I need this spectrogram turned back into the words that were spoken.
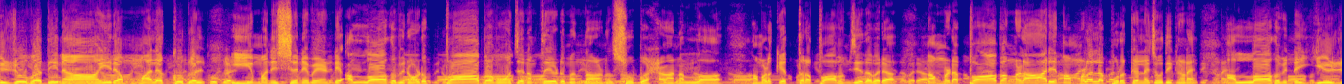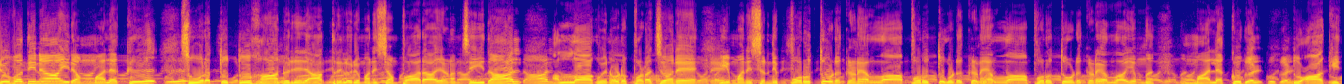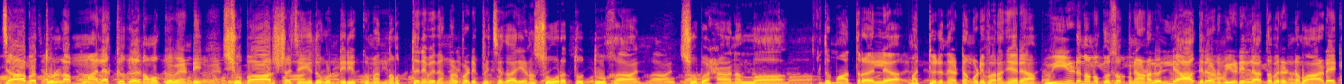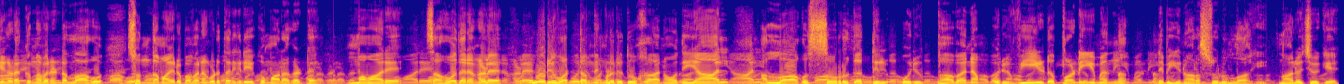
എഴുപതിനായിരം മലക്കുകൾ ഈ മനുഷ്യന് വേണ്ടി അള്ളാഹുവിനോട് പാപമോചനം തേടുമെന്നാണ്. സുബഹാനല്ല. നമ്മൾക്ക് എത്ര പാപം ചെയ്തവരാ. നമ്മുടെ പാപങ്ങൾ ആര് നമ്മളല്ല പുറക്കലിനെ ചോദിക്കണേ. അള്ളാഹുവിന്റെ എഴുപതിനായിരം മലക്ക് സൂറത്തു ദുഹാൻ ഒരു രാത്രിയിൽ ഒരു മനുഷ്യൻ പാരായണം ചെയ്താൽ അള്ളാഹുവിനോട് പടച്ചോനെ ഈ മനുഷ്യൻ നീ പുറത്തു കൊടുക്കണേ അല്ല പുറത്തു കൊടുക്കണേ അല്ല പുറത്തു കൊടുക്കണേ അല്ല എന്ന് മലക്കുകൾ ദുആക്കിജാബത്തുള്ള മലക്കുകൾ നമുക്ക് വേണ്ടി ശുപാർശ ചെയ്തുകൊണ്ടിരിക്കുമെന്ന് മുത്തനവിധങ്ങൾ പഠിപ്പിച്ച കാര്യമാണ് സൂറത്തു ദുഹാൻ. സുബഹാനല്ലാ. ഇത് മാത്രമല്ല മറ്റൊരു നേട്ടം കൂടി പറഞ്ഞുതരാം. വീട് നമുക്ക് സ്വപ്നമാണല്ലോ വലിയ ആഗ്രഹമാണ്. വീടില്ലാത്തവരുണ്ട് വാടകയ്ക്ക് കിടക്കുന്നവരുണ്ട്. അള്ളാഹു സ്വന്തമായ ഒരു ഭവനം കൊടുത്ത് അനുഗ്രഹിക്കുമാറാകട്ടെ. ഉമ്മമാരെ സഹോദരങ്ങളെ ഒരു വട്ടം നിങ്ങൾ ഒരു ദുഹാൻ ഓതിയാൽ അള്ളാഹു സ്വർഗത്തിൽ ഒരു ഭവനം ഒരു വീട് പണിയുമെന്ന് നബിയുന റസൂലുള്ളാഹി. എന്നാലോചിച്ച് നോക്കിയേ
